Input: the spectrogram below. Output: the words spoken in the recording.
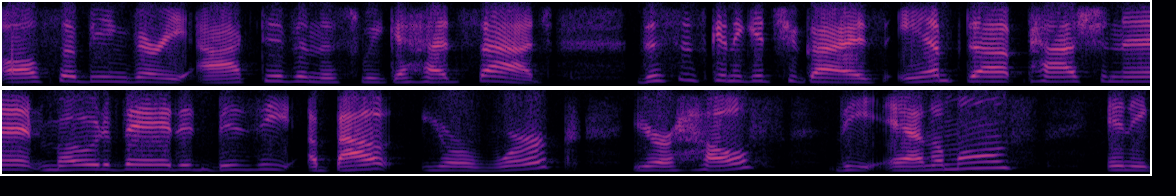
also being very active in this week ahead, Sag, this is going to get you guys amped up, passionate, motivated, busy about your work, your health, the animals, any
